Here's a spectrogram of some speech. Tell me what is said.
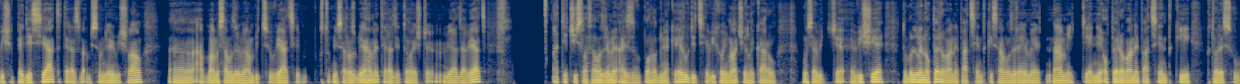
vyše 50, teraz aby som nevymýšľal, a máme samozrejme ambíciu viacej, postupne sa rozbiehame, teraz je toho ešte viac a viac a tie čísla samozrejme aj z pohľadu nejakej erudície výchovy mladších lekárov musia byť eh, vyššie. To boli len operované pacientky, samozrejme nami tie neoperované pacientky, ktoré sú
